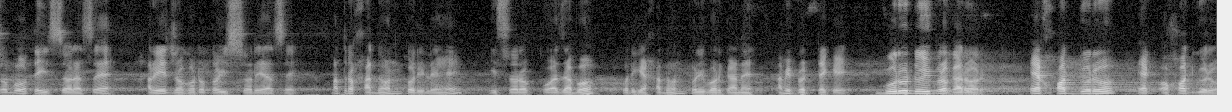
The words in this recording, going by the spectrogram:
চবতে ঈশ্বৰ আছে আৰু এই জগততো ঈশ্বৰে আছে। মাত্ৰ সাধন কৰিলেহে ঈশ্বৰক পোৱা যাব। গতিকে সাধন কৰিবৰ কাৰণে আমি প্ৰত্যেকেই গুৰু দুই প্ৰকাৰৰ এক সৎগুৰু এক অসৎ গুৰু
